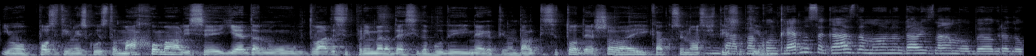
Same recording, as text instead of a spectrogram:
imamo pozitivno iskustvo mahom, ali se jedan u 20 primjera desi da bude i negativan. Da li ti se to dešava i kako se nosiš ti da, sa pa tim? konkretno sa gazdama, ono, da li znamo u Beogradu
